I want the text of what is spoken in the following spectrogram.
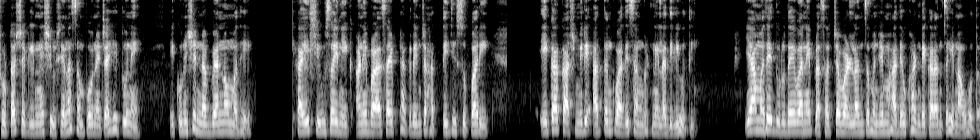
छोटा शकीरने शिवसेना संपवण्याच्या हेतूने एकोणीसशे नव्याण्णवमध्ये काही शिवसैनिक आणि बाळासाहेब ठाकरेंच्या हत्येची सुपारी एका काश्मीरी आतंकवादी संघटनेला दिली होती. यामध्ये दुर्दैवाने प्रसादच्या वडिलांचं म्हणजे महादेव खांडेकरांचंही नाव होतं.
